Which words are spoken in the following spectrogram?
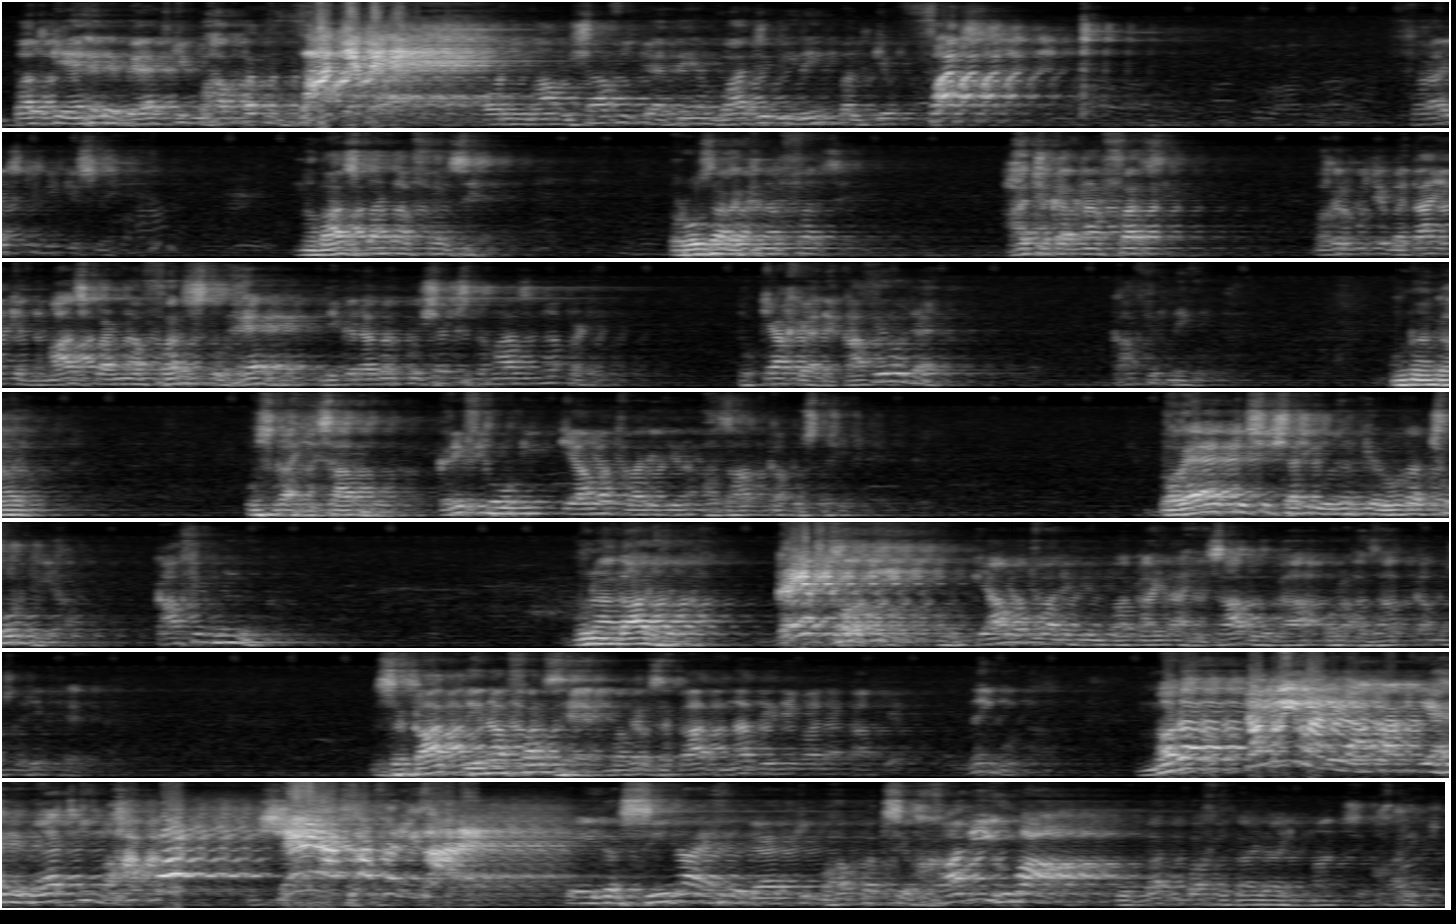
बल्कि अहले बैत की मोहब्बत वाजिब है। और इमाम शाफी कहते हैं, वाजिब ही नहीं, बल्कि फ़र्ज़। फराइज की भी किस्में। नमाज़ पढ़ना फ़र्ज़ है, रोजा रखना फ़र्ज़ है, हज करना फ़र्ज़ है। मगर मुझे बताएँ कि नमाज़ पढ़ना फ़र्ज़ तो है, लेकिन अगर कोई शख्स नमाज़ ना पढ़े तो क्या ख्याल है? काफिर हो जाएगा। काफिर नहीं होता। गुनागार उसका हिसाब होगा गिरफ्त होगी, क्यामत वाले दिन आज़ाद का मुस्तक बगैर किसी शरीर उजर के रोजा छोड़ दिया, काफिर नहीं होगा। गुनागार होगा गिरफ्त होगी और क्यामत वाले दिन बाकायदा हिसाब होगा और आज़ाद का मुस्तक है। जक़ात देना फ़र्ज़ है, मगर जक़ात ना देने वाला काफिर नहीं होता मगर कमरी वाले आका की अहले बैत की मोहब्बत ये ऐसा फरीजा है कि इधर सीना अहले बैत की मोहब्बत से खाली हुआ, वो बदबख्त दायरा ईमान से खारिज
